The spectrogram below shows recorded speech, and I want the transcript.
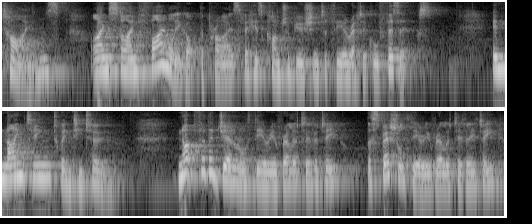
times, Einstein finally got the prize for his contribution to theoretical physics. In 1922, not for the general theory of relativity the special theory of relativity,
